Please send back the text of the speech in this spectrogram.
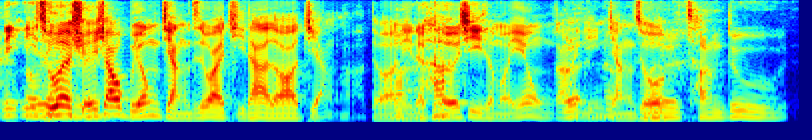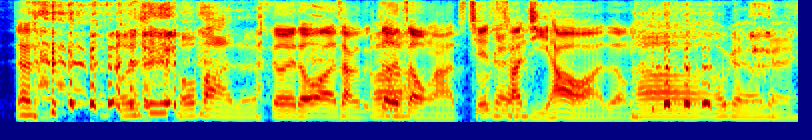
你你除了学校不用讲之外，其他的都要讲啊，对吧？你的科系什么？因为我们刚刚已经讲说长度，我是头发的，对，头发长度各种啊，鞋子穿几号啊，这种。啊，OK OK，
